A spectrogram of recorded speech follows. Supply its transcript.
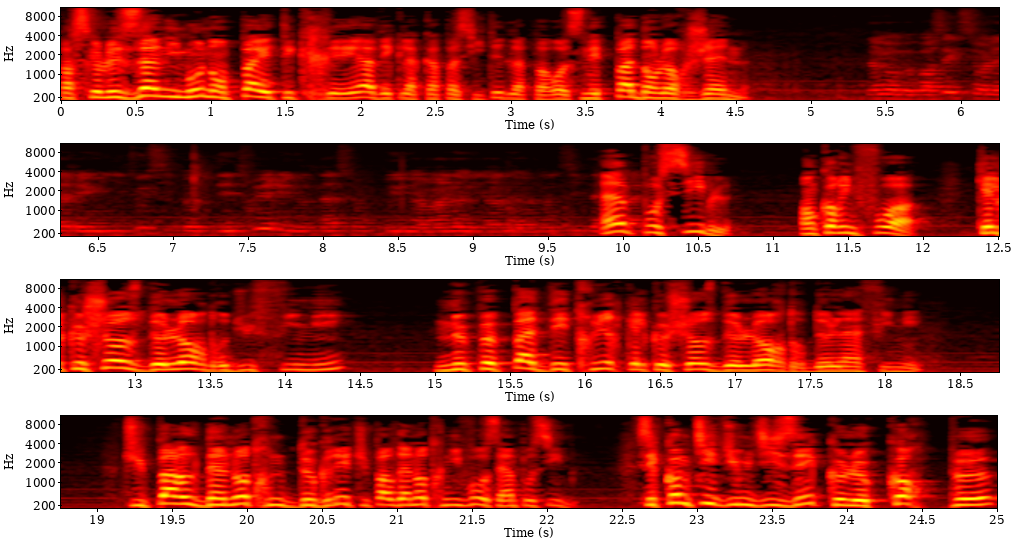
Parce que les animaux n'ont pas été créés avec la capacité de la parole. Ce n'est pas dans leur gène. Non, mais on peut penser que si on les réunit tous, ils peuvent détruire une autre nation. Une- un, un- un- un autre type d'animal. Impossible. Encore une fois, quelque chose de l'ordre du fini ne peut pas détruire quelque chose de l'ordre de l'infini. Tu parles d'un autre degré, tu parles d'un autre niveau, c'est impossible. C'est comme si tu me disais que le corps peut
